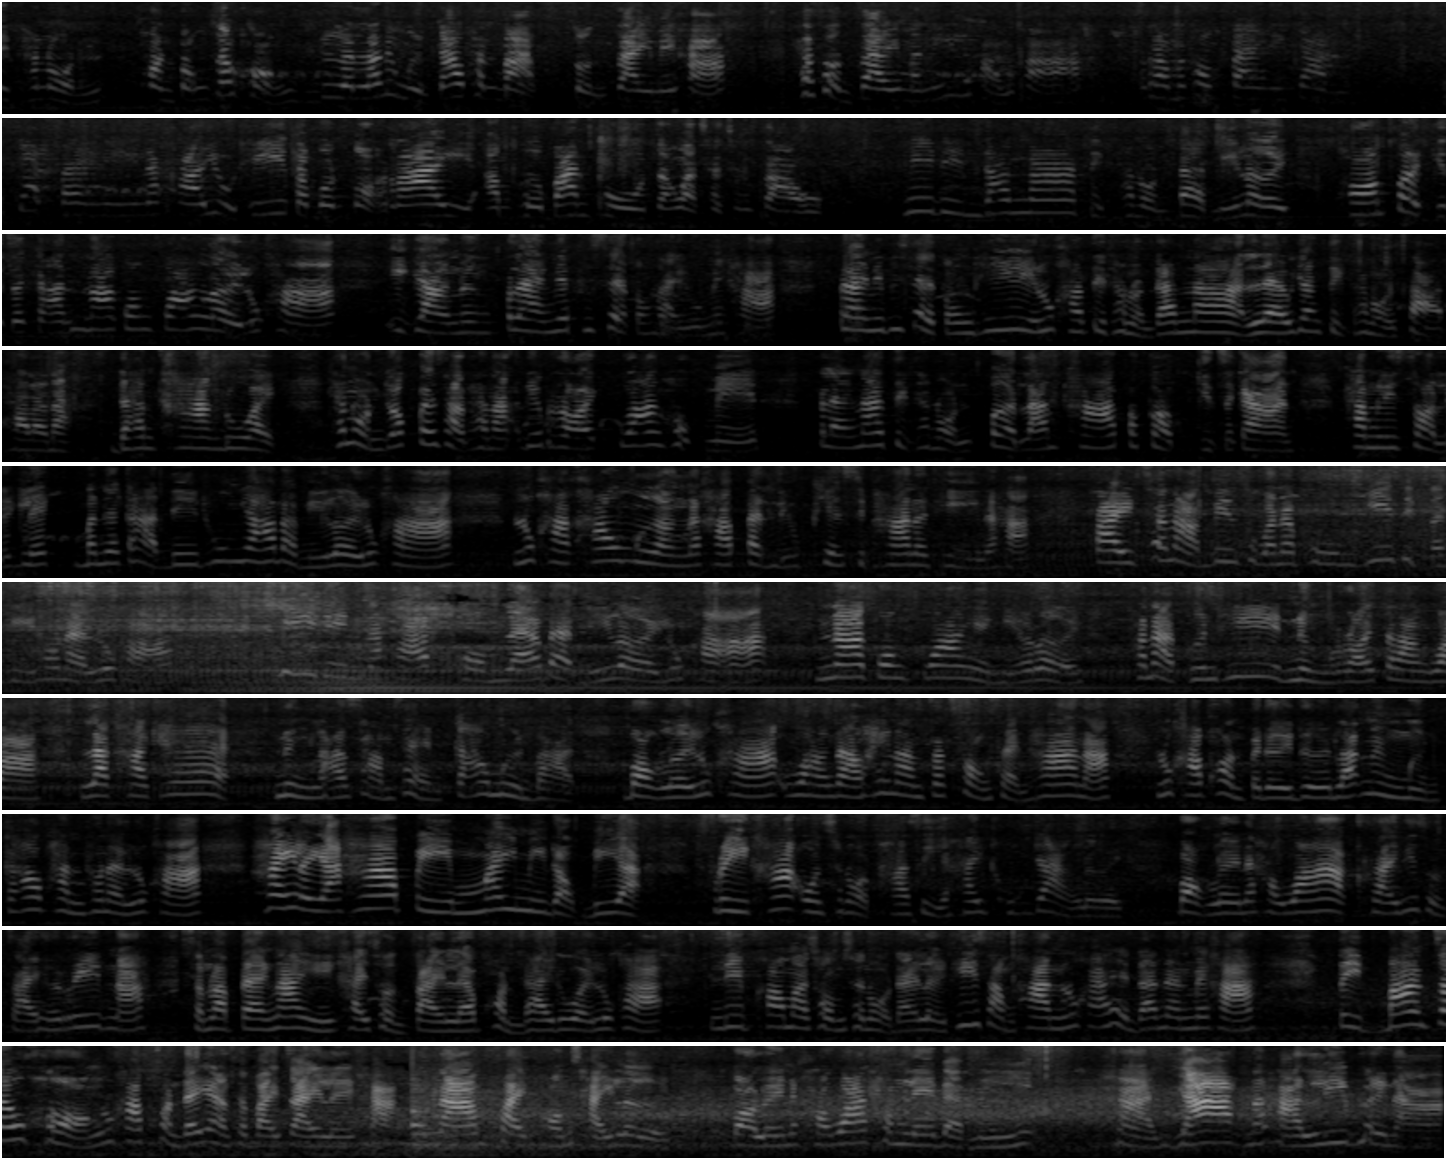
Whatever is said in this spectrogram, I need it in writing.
ติดถนน ผ่อนตรงเจ้าของเดือนละ 19,000 บาท สนใจไหมคะ ถ้าสนใจมานี่เลยค่ะลูกค้า เรามาชมแปลงนี้กันแปลงนี้นะคะ อยู่ที่ตำบลเกาะไร่อำเภอบ้านโพ จังหวัดฉะเชิงเทรา ที่ดินด้านหน้าติดถนนแบบนี้เลย พร้อมเปิดกิจการหน้ากว้างๆเลยลูกค้า อีกอย่างหนึ่งแปลงเนี่ยพิเศษตรงไหนรู้ไหมคะ แปลงนี้พิเศษตรงที่ลูกค้าติดถนนด้านหน้า แล้วยังติดถนนสาธารณะด้านข้างด้วย ถนนยกเป็นสาธารณะเรียบร้อยกว้าง 6 เมตร แปลงหน้าติดถนนเปิดร้านค้าประกอบกิจการทำรีสอร์ทเล็กๆ บรรยากาศดีทุ่งหญ้าแบบนี้เลยลูกค้า ลูกค้าเข้าเมืองนะคะแปดริ้วเพียง 15 นาทีนะคะ ไปสนามบินสุวรรณภูมิ 20 นาทีเท่านั้นลูกค้า ที่ดินนะคะผมแล้วแบบนี้เลยลูกค้าหน้ากว้างๆอย่างนี้เลยขนาดพื้นที่ 100 ตารางวา ราคาแค่1ล้าน3แสน9หมื่นบาท บอกเลยลูกค้าวางดาวให้นานสัก 2 5 0 0 0นะ ลูกค้าผ่อนไปเลยเดือนละ 19,000 เท่านั้นลูกค้า ให้ระยะ 5 ปีไม่มีดอกเบี้ย ฟรีค่าโอนโฉนดภาษีให้ทุกอย่างเลย บอกเลยนะคะว่าใครที่สนใจรีบนะสำหรับแปลงหน้าอย่างนี้ใครสนใจแล้วผ่อนได้ด้วยลูกค้า รีบเข้ามาชมโฉนดได้เลยที่สำคัญลูกค้าเห็นด้านนั้นไหมคะ ติดบ้านเจ้าของลูกค้าผ่อนได้อย่างสบายใจเลยค่ะเอาน้ำไฟพร้อมใช้เลย บอกเลยนะคะว่าทำเลแบบนี้ หายากนะคะ รีบเลยนะ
